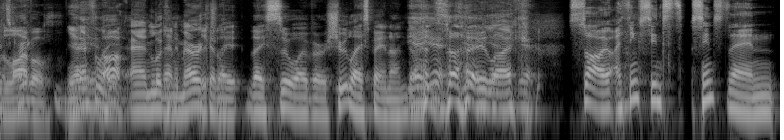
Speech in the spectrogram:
it's liable. correct. Yeah. Definitely. Oh, and look, in America, literally. they, they sue over a shoelace being undone. Yeah, yeah, so, yeah, yeah, like, yeah. So I think since since then,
